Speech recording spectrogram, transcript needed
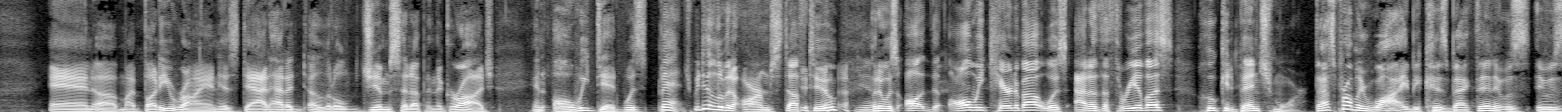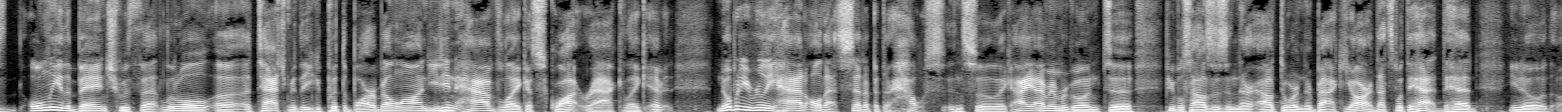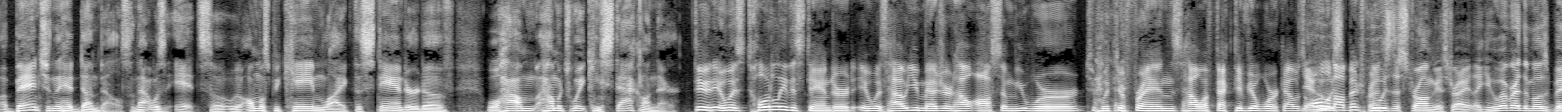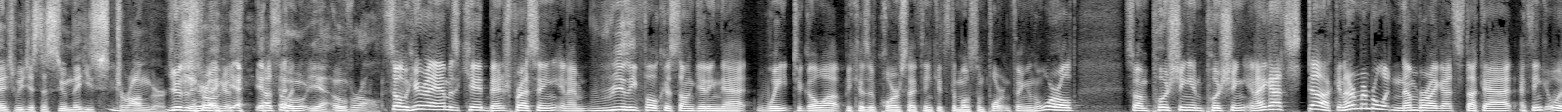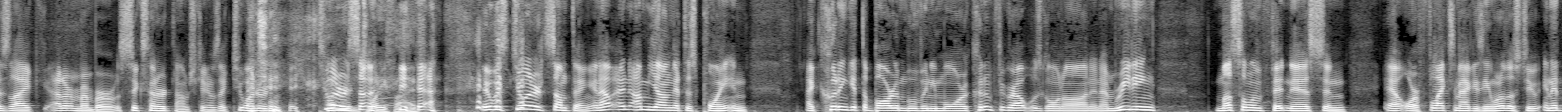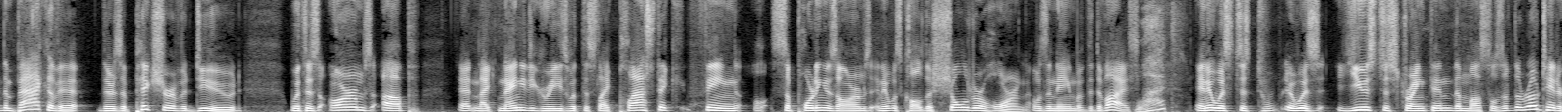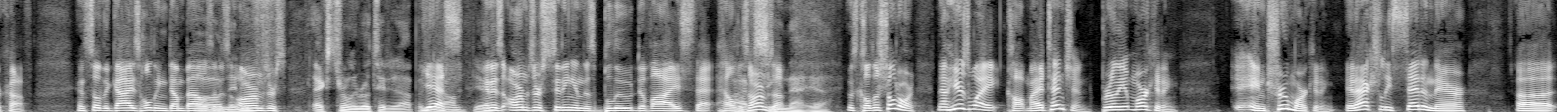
and uh, my buddy Ryan, his dad had a, a little gym set up in the garage, and all we did was bench. We did a little bit of arm stuff too, but it was all the, all we cared about was out of the three of us who could bench more. That's probably why, because back then it was it was only the bench with that little uh, attachment that you could put the barbell on. You didn't have like a squat rack. Like ev- nobody really had all that set up at their house, and so like I, I remember going to people's houses in their outdoor in their backyard. That's what they had. They had you know a bench and they had dumbbells, and that was it. So it almost became like the standard of well, how how much weight can you stack on there? Dude, it was totally the standard. It was how you measured how awesome you were to, with your friends, how effective your workout was. all was, about bench press. Who was the strongest, right? Like whoever had the most bench, we just assume that he's stronger. You're the strongest. Yeah, yeah. Absolutely. Oh yeah, overall. So here I am as a kid bench pressing, and I'm really focused on getting that weight to go up because, of course, I think it's the most important thing in the world. So I'm pushing and pushing, and I got stuck. And I remember what number I got stuck at. I think it was like I don't remember. It was 600. No, I'm just kidding. It was like 200. 200 something. 125. Yeah, it was 200 something, and, I, and I'm young at this point, and I couldn't get the bar to move anymore. Couldn't figure out what was going on, and I'm reading Muscle and Fitness and uh, or Flex magazine, one of those two. And at the back of it, there's a picture of a dude with his arms up at like 90 degrees with this like plastic thing supporting his arms, and it was called a shoulder horn. That was the name of the device. What? And it was just it was used to strengthen the muscles of the rotator cuff. And so the guy's holding dumbbells oh, and his Oh, you arms are externally rotated up and yes, down. Yeah. and his arms are sitting in this blue device that held his I've arms seen up. that, yeah. It was called a shoulder horn. Now, here's why it caught my attention brilliant marketing and true marketing. It actually said in there, uh,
